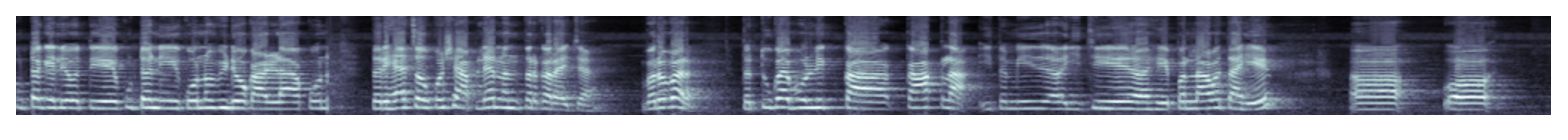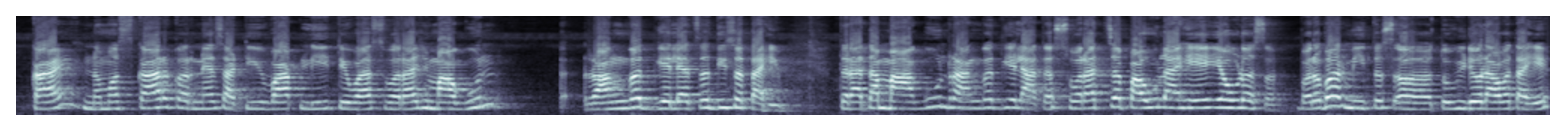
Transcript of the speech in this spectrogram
कुठं गेले होते कुठं नाही कोण व्हिडिओ काढला कोण तर ह्या चौकशी आपल्या नंतर करायच्या. बरोबर? तर तू काय बोलली? का काकला. इथं मी हिचे हे पण लावत आहे. काय? नमस्कार करण्यासाठी वाकली तेव्हा स्वराज मागून रांगत गेल्याचं दिसत आहे. तर आता मागून रांगत गेला. आता स्वराजचं पाऊल आहे एवढंच. बरोबर? मी तर तो व्हिडिओ लावत आहे.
